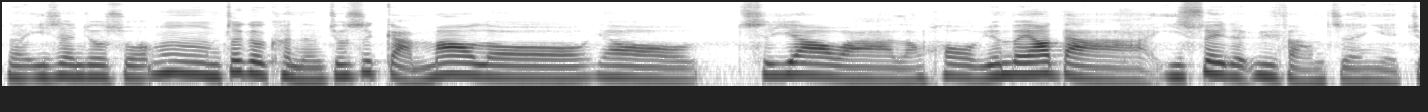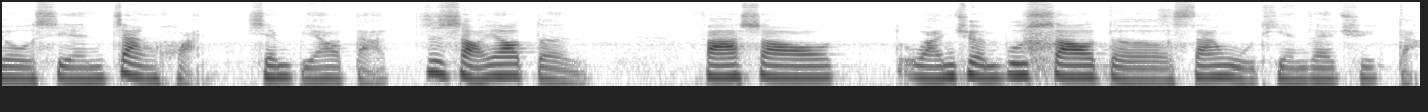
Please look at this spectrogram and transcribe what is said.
那医生就说：“嗯，这个可能就是感冒喽，要吃药啊。然后原本要打一岁的预防针，也就先暂缓，先不要打，至少要等发烧完全不烧的三五天再去打。”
